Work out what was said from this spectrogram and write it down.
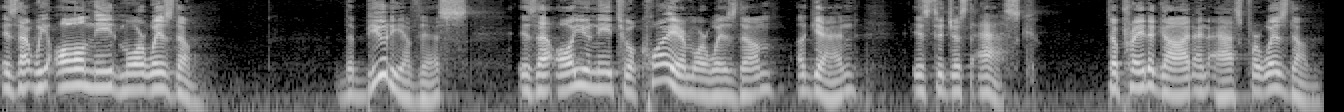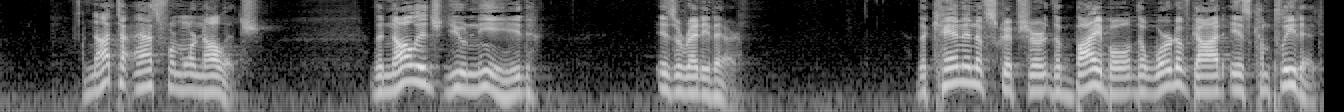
is that we all need more wisdom. The beauty of this is that all you need to acquire more wisdom, again, is to just ask. To pray to God and ask for wisdom. Not to ask for more knowledge. The knowledge you need is already there. The canon of Scripture, the Bible, the Word of God is completed.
